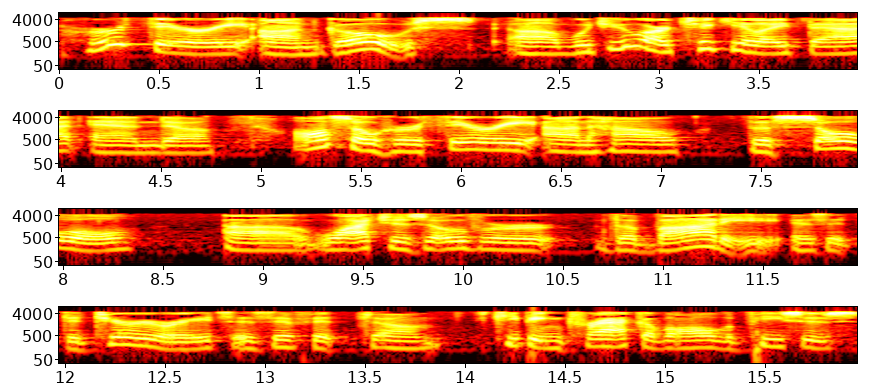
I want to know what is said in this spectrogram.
her theory on ghosts, uh, would you articulate that, and uh, also her theory on how the soul uh, watches over the body as it deteriorates, as if it um, keeping track of all the pieces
